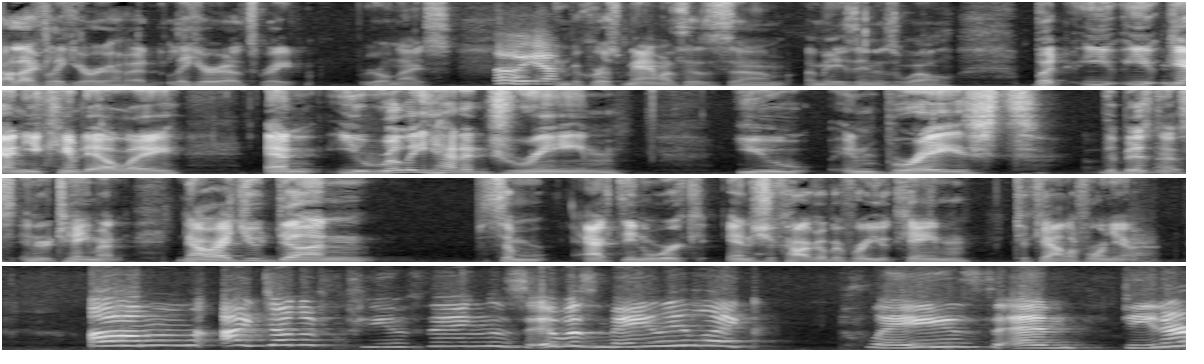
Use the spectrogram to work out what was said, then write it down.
I like Lake Area Arrowhead. Lake Arrowhead's great, real nice. Oh yeah. and of course Mammoth is um, amazing as well. But you, you again, you came to LA, and you really had a dream. You embraced the business, entertainment. Now, had you done some acting work in Chicago before you came to California? Um, I done a few things. It was mainly like plays and theater.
